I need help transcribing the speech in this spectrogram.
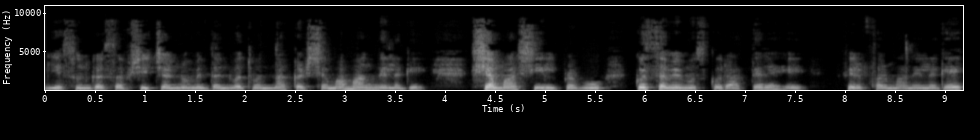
ये सुनकर सब श्री चरणों में दंडवत वंदना कर क्षमा मांगने लगे। क्षमाशील प्रभु, कुछ समय मुस्कुराते रहे, फिर फरमाने लगे,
